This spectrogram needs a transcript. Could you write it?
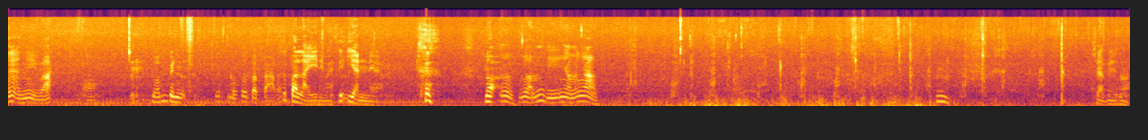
เนี่ยอันนี้วะอ๋อมันเป็นมันก็ปลาปลาคือปลาไหลนี่ไหมคือเอียนเนี่ย อืมเนื้อมันดีเนื้อมันงามแซ่บดีเนาะ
